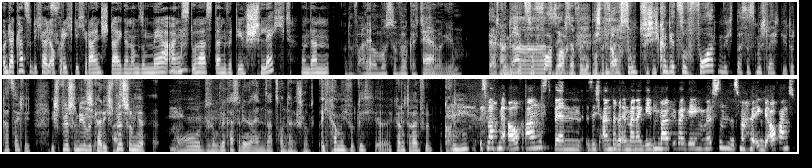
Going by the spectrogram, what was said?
Und da kannst du dich halt auch richtig reinsteigern. Umso mehr mhm. Angst mhm. du hast, dann wird dir schlecht und dann. Und auf einmal musst du wirklich dich ja. übergeben. Ja, könnte ich jetzt sofort machen. Ich bin auch so ein Psych. Ich könnte jetzt sofort nicht, dass es mir schlecht geht. Tatsächlich. Ich spüre schon die Übelkeit. Ich spüre es schon hier. Oh, zum Glück hast du den einen Satz runtergeschluckt. Ich kann mich wirklich, äh, ich kann nicht da reinfühlen. Oh Gott. Mhm. Es macht mir auch Angst, wenn sich andere in meiner Gegenwart übergehen müssen. Das macht mir irgendwie auch Angst.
